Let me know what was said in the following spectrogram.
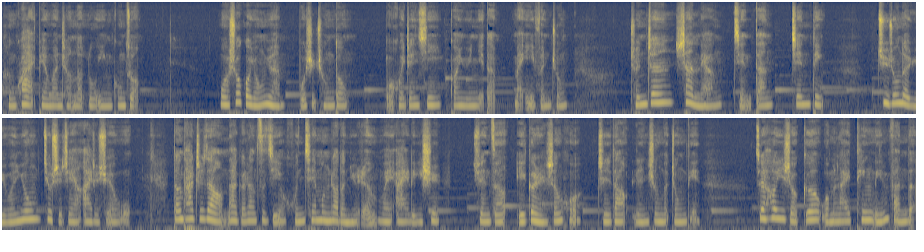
很快便完成了录音工作。我说过永远不是冲动，我会珍惜关于你的。每一分钟，纯真、善良、简单、坚定。剧中的宇文邕就是这样爱着雪舞。当他知道那个让自己魂牵梦绕的女人为爱离世，选择一个人生活，直到人生的终点。最后一首歌，我们来听林凡的《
